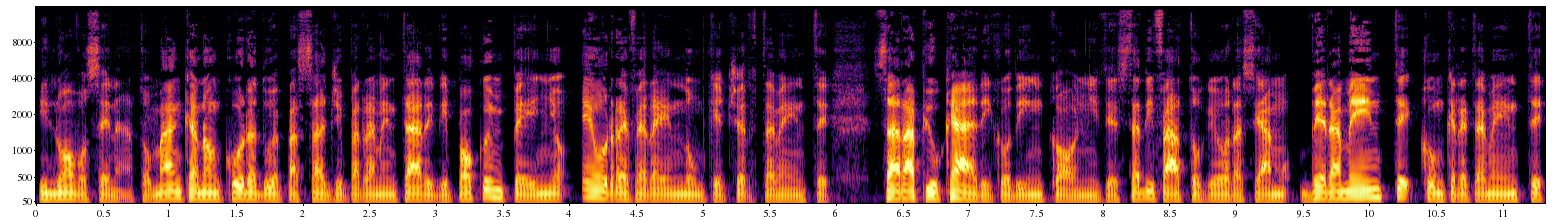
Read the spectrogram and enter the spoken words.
il nuovo Senato. Mancano ancora due passaggi parlamentari di poco impegno e un referendum che certamente sarà più carico di incognite. Sta di fatto che ora siamo veramente, concretamente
